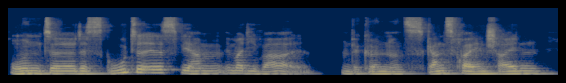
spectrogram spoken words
Und äh, das Gute ist, wir haben immer die Wahl und wir können uns ganz frei entscheiden,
